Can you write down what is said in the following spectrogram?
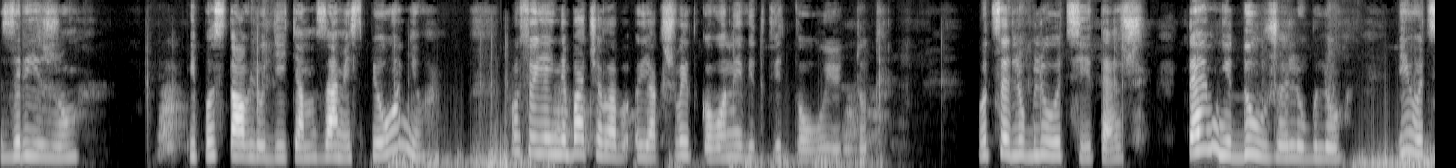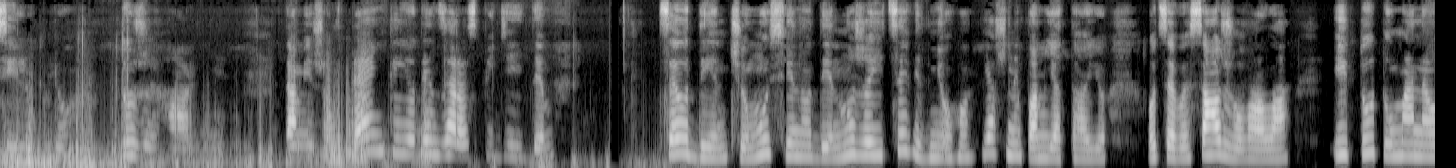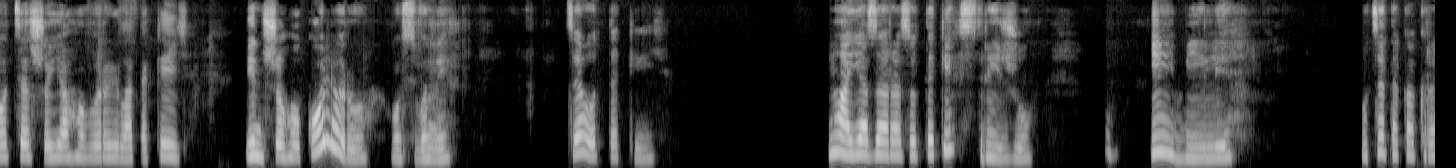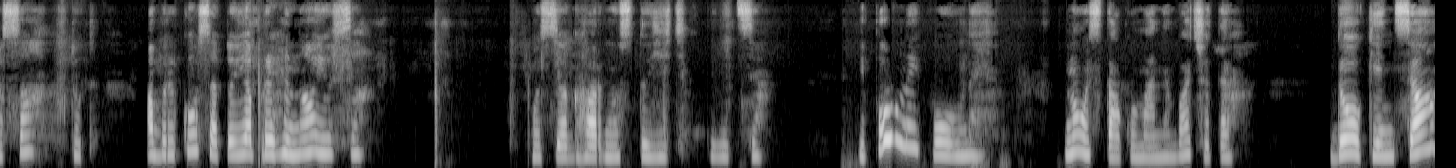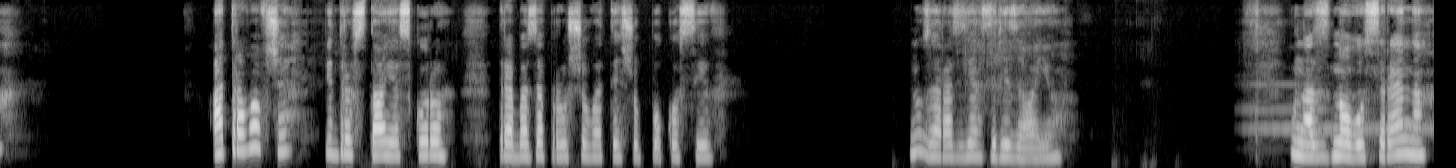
зріжу і поставлю дітям замість піонів. Ось я й не бачила, як швидко вони відквітовують тут. Оце люблю оці теж. Темні дуже люблю. І оці люблю. Дуже гарні. Там і жовтенький один, зараз підійдемо. Це один, чомусь він один. Може, і це від нього, я ж не пам'ятаю. Оце висаджувала. І тут у мене оце, що я говорила, такий іншого кольору, ось вони. Це от такий. Ну, а я зараз от таких стріжу. І білі. Оце така краса. Тут абрикоса, то я пригинаюся. Ось як гарно стоїть. Дивіться. І повний, повний. Ну, ось так у мене, бачите? До кінця. А трава вже підростає, скоро треба запрошувати, щоб покосив. Ну, зараз я зрізаю. У нас знову сирена.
